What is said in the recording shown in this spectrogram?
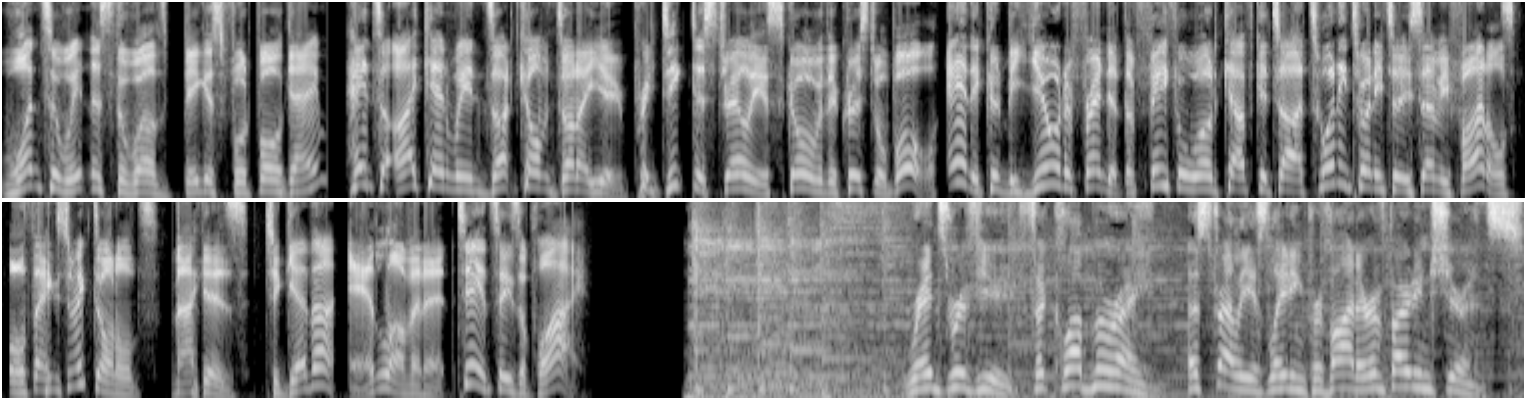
Want to witness the world's biggest football game? Head to iCanWin.com.au, predict Australia's score with a crystal ball, and it could be you and a friend at the FIFA World Cup Qatar 2022 semi finals, all thanks to McDonald's. Maccas, together and loving it. TNC's apply. Reds Review for Club Marine, Australia's leading provider of boat insurance.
